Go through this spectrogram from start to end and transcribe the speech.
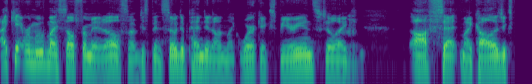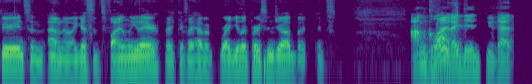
I can't remove myself from it at all. So I've just been so dependent on like work experience to like Mhm. offset my college experience, and I don't know. I guess it's finally there, but because I have a regular person job, but it's I'm glad Oh. I didn't do that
